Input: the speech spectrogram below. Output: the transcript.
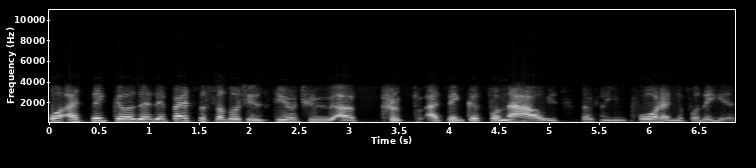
Well, I think uh, the, the best solution is still to, uh, pre- I think uh, for now, it's certainly important for the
